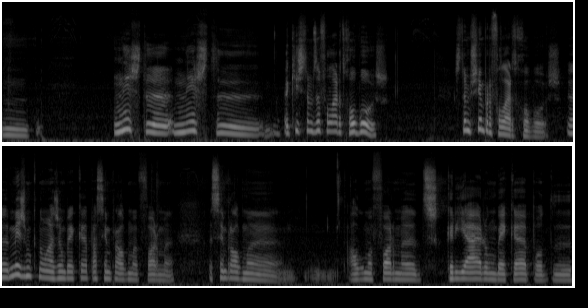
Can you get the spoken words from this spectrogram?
Hum, neste, neste. Aqui estamos a falar de robôs. Estamos sempre a falar de robôs. Uh, mesmo que não haja um backup, há sempre alguma forma sempre alguma alguma forma de criar um backup ou de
